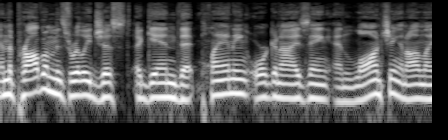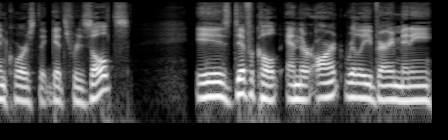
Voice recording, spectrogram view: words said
And the problem is really just, again, that planning, organizing, and launching an online course that gets results is difficult. And there aren't really very many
